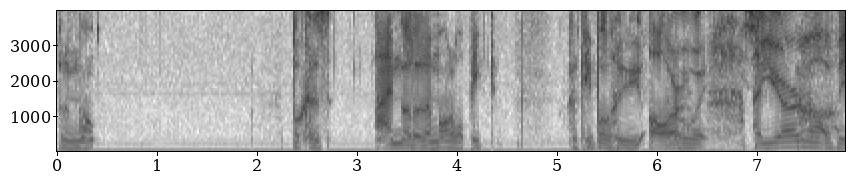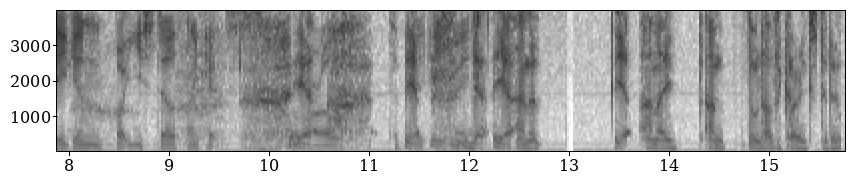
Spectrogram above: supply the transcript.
but I'm not because I'm not at a moral peak, and people who are So, so I- you're not a vegan, but you still think it's Yeah. to be, yeah, eat meat. yeah, yeah, and it, yeah, and I um, don't have the courage to do. it.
